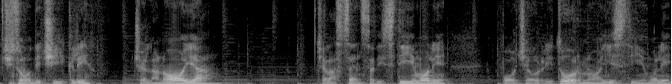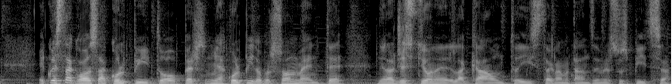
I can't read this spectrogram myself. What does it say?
ci sono dei cicli, c'è la noia, c'è l'assenza di stimoli, poi c'è un ritorno agli stimoli e questa cosa ha colpito, per, mi ha colpito personalmente nella gestione dell'account Instagram Tanzan vs Pizza,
